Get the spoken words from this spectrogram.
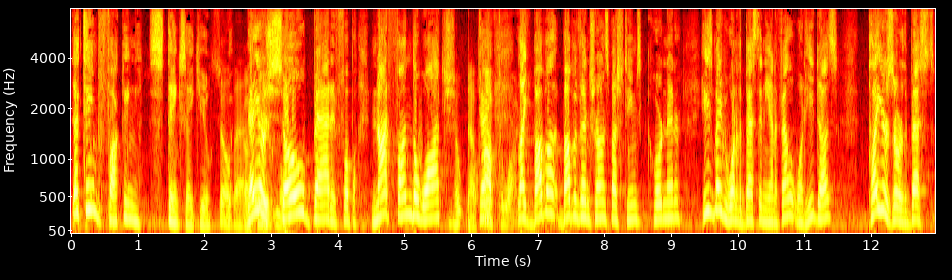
That team fucking stinks, AQ. So bad. They are so bad at football. Not fun to watch. Nope. No. Tough to watch. Like Bubba, Bubba Ventrone, special teams coordinator. He's maybe one of the best in the NFL at what he does. Players are the best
